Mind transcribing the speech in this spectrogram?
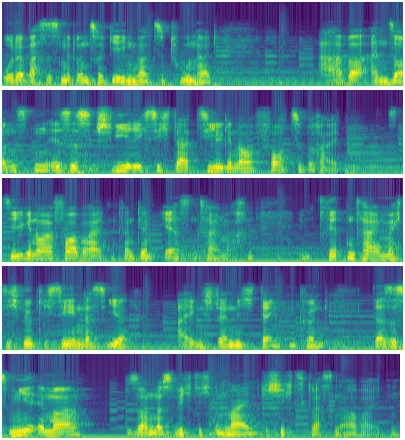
oder was es mit unserer Gegenwart zu tun hat. Aber ansonsten ist es schwierig, sich da zielgenau vorzubereiten. Das zielgenaue Vorbereiten könnt ihr im ersten Teil machen. Im dritten Teil möchte ich wirklich sehen, dass ihr eigenständig denken könnt. Das ist mir immer besonders wichtig in meinen Geschichtsklassenarbeiten.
